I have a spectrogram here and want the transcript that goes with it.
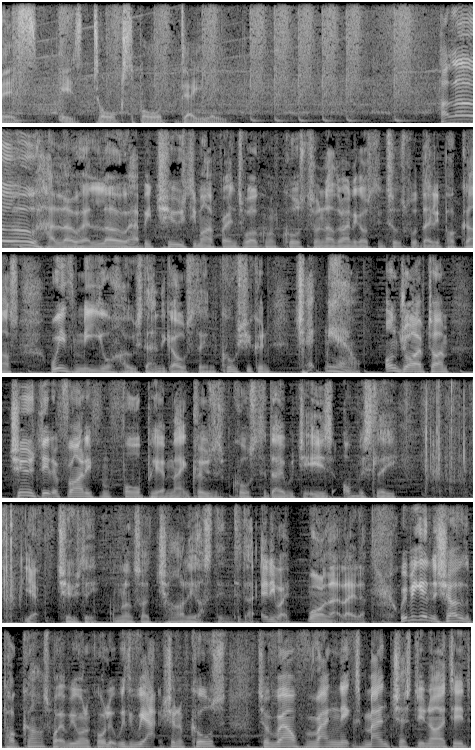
This is TalkSport Daily. Hello, hello, hello. Happy Tuesday, my friends. Welcome, of course, to another Andy Goldstein Talksport Daily podcast with me, your host, Andy Goldstein. Of course, you can check me out on Drive Time, Tuesday to Friday from 4 pm. That includes, of course, today, which is obviously yeah, Tuesday. I'm alongside Charlie Austin today. Anyway, more on that later. We begin the show, the podcast, whatever you want to call it, with reaction, of course, to Ralf Rangnick's Manchester United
